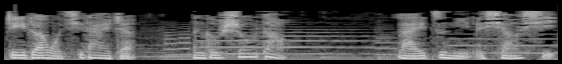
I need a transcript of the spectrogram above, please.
这一段我期待着能够收到来自你的消息。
